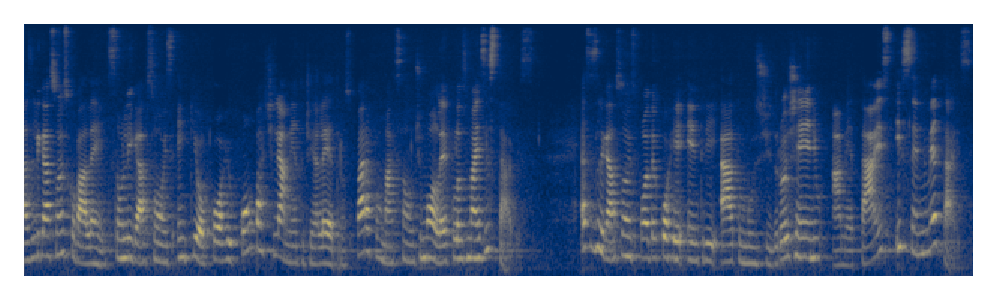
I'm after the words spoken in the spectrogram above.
As ligações covalentes são ligações em que ocorre o compartilhamento de elétrons para a formação de moléculas mais estáveis. Essas ligações podem ocorrer entre átomos de hidrogênio, ametais e semimetais.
